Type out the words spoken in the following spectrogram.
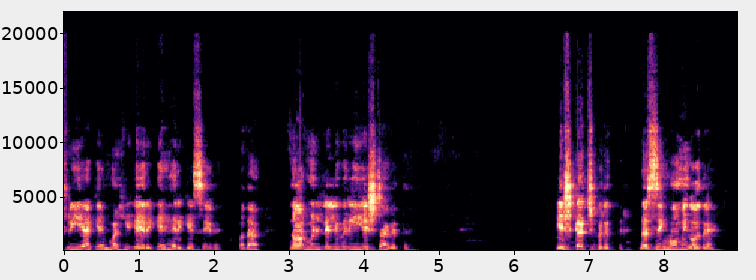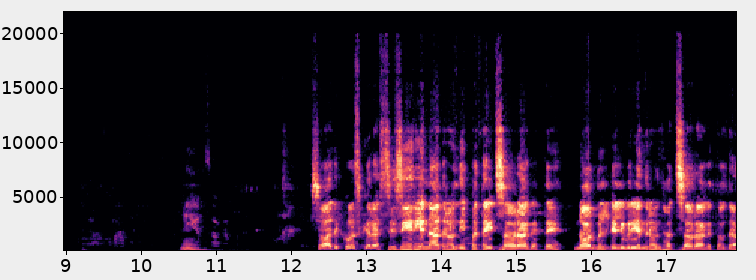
ಫ್ರೀಯಾಗಿ ಮಹಿಳೆಯರಿಗೆ ಹೆರಿಗೆ ಸೇವೆ. ಹೌದಾ? ನಾರ್ಮಲ್ ಡೆಲಿವರಿ ಎಷ್ಟಾಗುತ್ತೆ? ಎಷ್ಟು ಖರ್ಚು ಬರುತ್ತೆ? ನರ್ಸಿಂಗ್ ಹೋಮಿಗೆ ಹೋದ್ರೆ? ಸೊ ಅದಕ್ಕೋಸ್ಕರ ಸಿಸೀರಿಯನ್ ಆದ್ರೆ ಒಂದು ಇಪ್ಪತ್ತೈದು ಸಾವಿರ ಆಗುತ್ತೆ. ನಾರ್ಮಲ್ ಡೆಲಿವರಿ ಅಂದ್ರೆ ಒಂದು ಹತ್ತು ಸಾವಿರ ಆಗತ್ತೆ, ಹೌದಾ?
